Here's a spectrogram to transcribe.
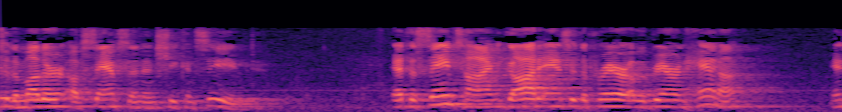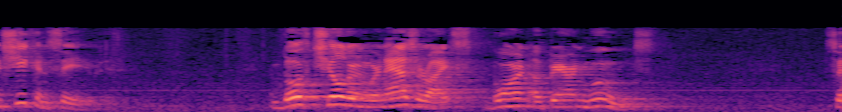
to the mother of Samson, and she conceived. At the same time, God answered the prayer of a barren Hannah, and she conceived. And both children were Nazarites, born of barren wombs. So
